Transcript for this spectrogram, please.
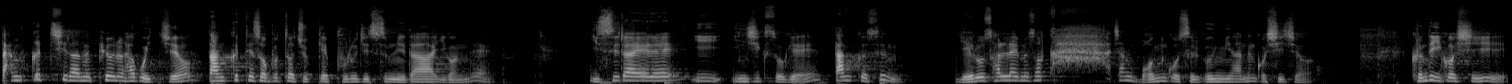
땅 끝이라는 표현을 하고 있죠. 땅 끝에서부터 죽게 부르짖습니다. 이건데 이스라엘의 이 인식 속에 땅 끝은 예루살렘에서 가장 먼 곳을 의미하는 것이죠. 그런데 이것이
